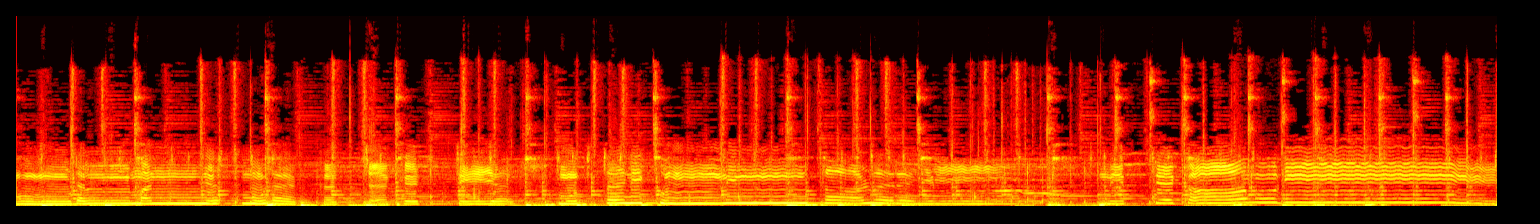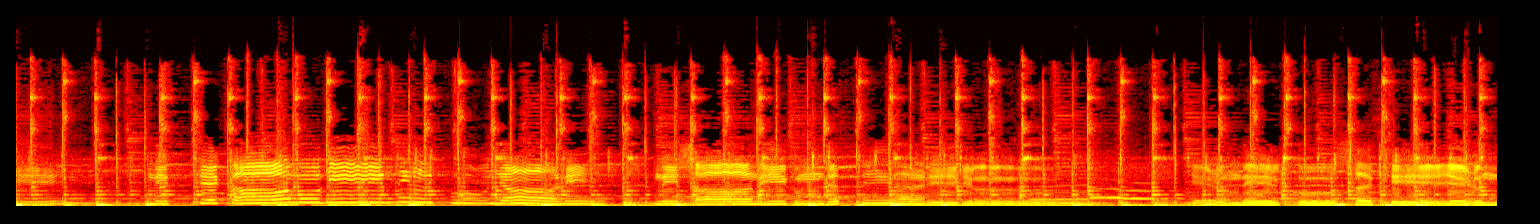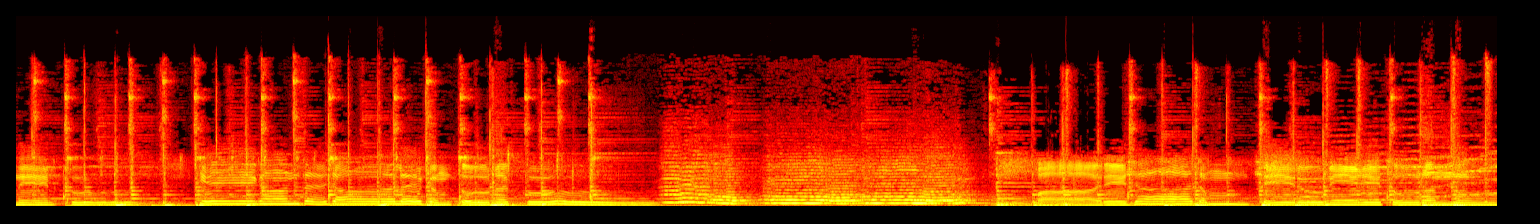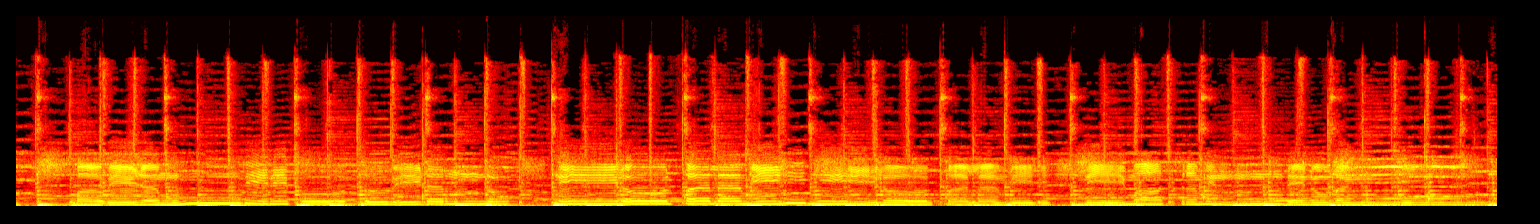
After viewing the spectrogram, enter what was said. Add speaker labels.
Speaker 1: മൂടൽ മഞ്ഞ് മുലക്കച്ച കെട്ടിയ മുത്തനിക്കുന്നിൻ താഴ്വരയിൽ നിത്യകാമുകി നിത്യകാമുകി ഞാനി. നിശാനി നിശാനികുഞ്ചത്തിനരികിൽ എഴുന്നേൽക്കൂ സഖി എഴുന്നേൽക്കൂ. ഏകാന്ത ജാലകം തുറക്കൂ. പാരിജാതം തിരുമിഴി തുറന്നു. പവിഴമുന്തിരി പൂത്തു വിടർന്നു. നീലോൽപലമിഴി നീലോൽപലമിഴി നീ മാത്രമെന്തിനുറങ്ങി?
